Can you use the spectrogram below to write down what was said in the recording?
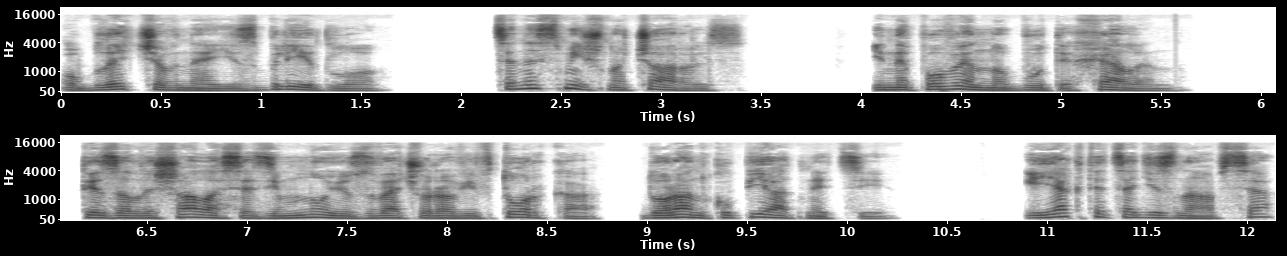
Обличчя в неї зблідло. Це не смішно, Чарльз. І не повинно бути, Хелен. Ти залишалася зі мною з вечора вівторка до ранку п'ятниці. І як ти це дізнався?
